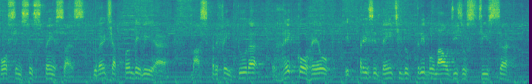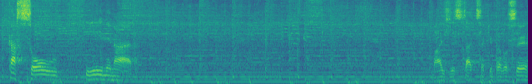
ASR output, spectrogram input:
fossem suspensas durante a pandemia, mas Prefeitura recorreu e presidente do Tribunal de Justiça cassou liminar. Mais destaques aqui para você.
